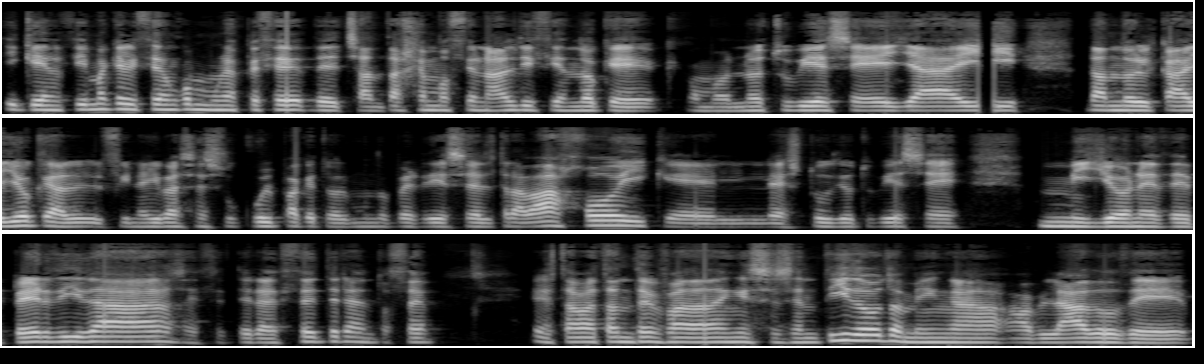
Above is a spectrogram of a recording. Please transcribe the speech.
y que encima que le hicieron como una especie de chantaje emocional diciendo que, como no estuviese ella ahí dando el callo, que al final iba a ser su culpa que todo el mundo perdiese el trabajo y que el estudio tuviese millones de pérdidas, etcétera, etcétera. Entonces, está bastante enfadada en ese sentido. También ha hablado de,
